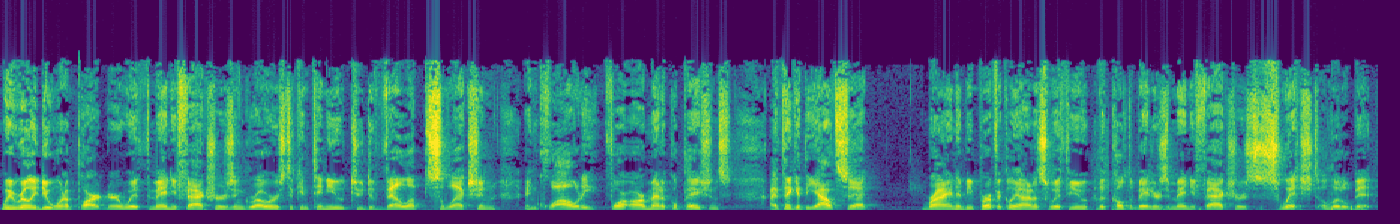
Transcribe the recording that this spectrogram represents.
We really do want to partner with manufacturers and growers to continue to develop selection and quality for our medical patients. I think at the outset, Brian, to be perfectly honest with you, the cultivators and manufacturers switched a little bit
